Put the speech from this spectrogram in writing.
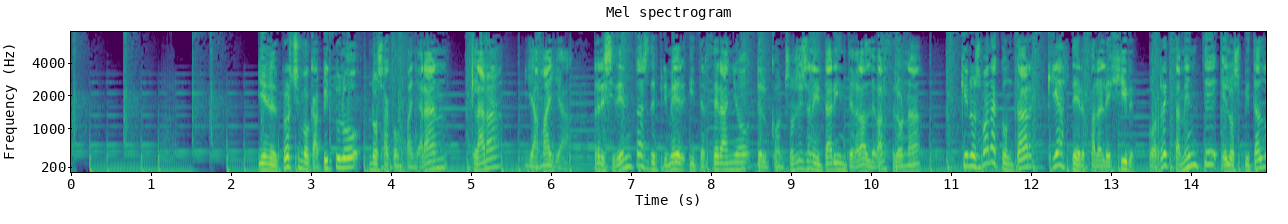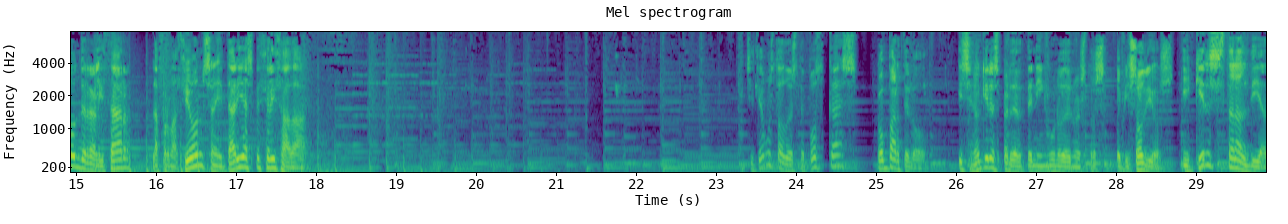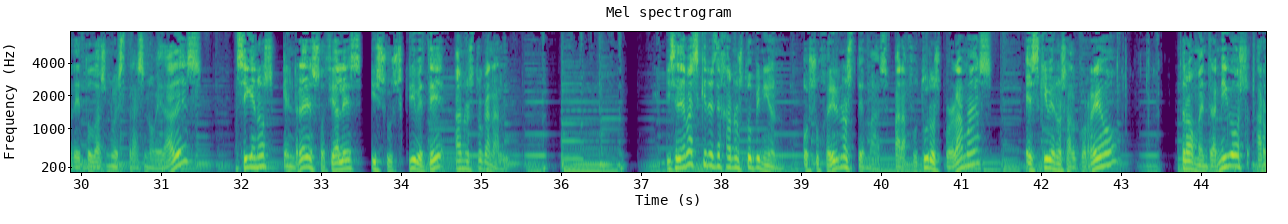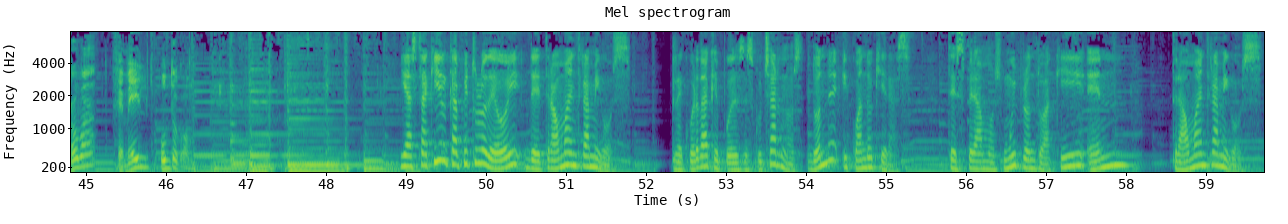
Y en el próximo capítulo nos acompañarán Clara y Amaya residentas de primer y tercer año del Consorcio Sanitario Integral de Barcelona, que nos van a contar qué hacer para elegir correctamente el hospital donde realizar la formación sanitaria especializada. Si te ha gustado este podcast, compártelo. Y si no quieres perderte ninguno de nuestros episodios y quieres estar al día de todas nuestras novedades, síguenos en redes sociales y suscríbete a nuestro canal. Y si además quieres dejarnos tu opinión o sugerirnos temas para futuros programas, escríbenos al correo traumaentreamigos.gmail.com Y hasta aquí el capítulo de hoy de Trauma entre Amigos. Recuerda que puedes escucharnos donde y cuando quieras. Te esperamos muy pronto aquí en Trauma entre Amigos.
